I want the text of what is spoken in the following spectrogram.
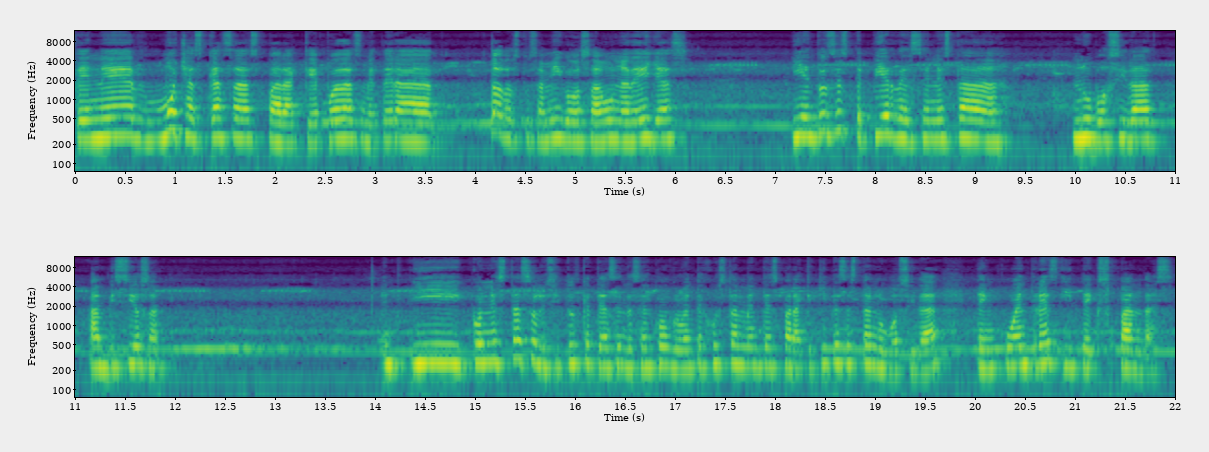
tener muchas casas para que puedas meter a todos tus amigos a una de ellas y entonces te pierdes en esta nubosidad ambiciosa. Y con esta solicitud que te hacen de ser congruente justamente es para que quites esta nubosidad, te encuentres y te expandas.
